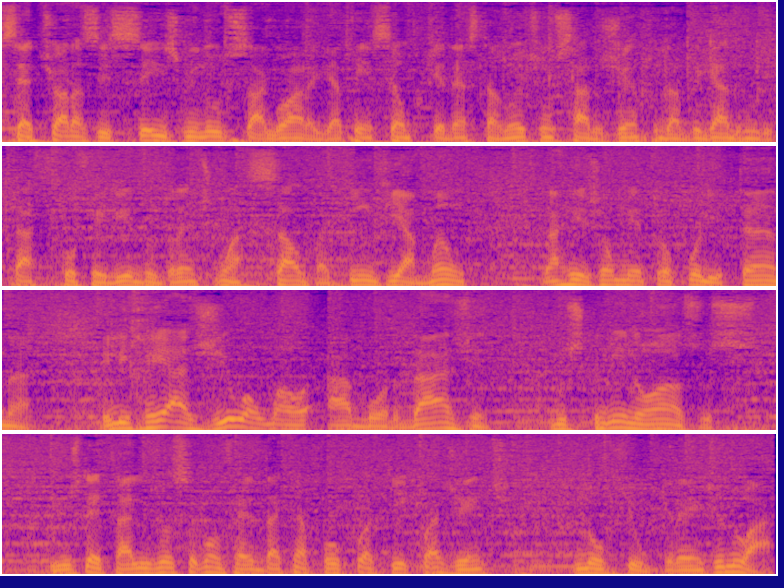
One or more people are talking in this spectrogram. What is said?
Sete horas e seis minutos agora. E atenção, porque nesta noite um sargento da Brigada Militar ficou ferido durante um assalto aqui em Viamão, na região metropolitana. Ele reagiu a uma abordagem dos criminosos. E os detalhes você confere daqui a pouco aqui com a gente no Rio Grande no Ar.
